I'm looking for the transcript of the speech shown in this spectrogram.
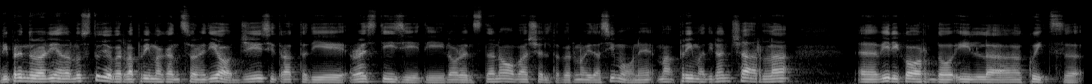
riprendo la linea dallo studio per la prima canzone di oggi. Si tratta di Rest Easy di Lawrence Danova, scelta per noi da Simone. Ma prima di lanciarla, eh, vi ricordo il quiz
